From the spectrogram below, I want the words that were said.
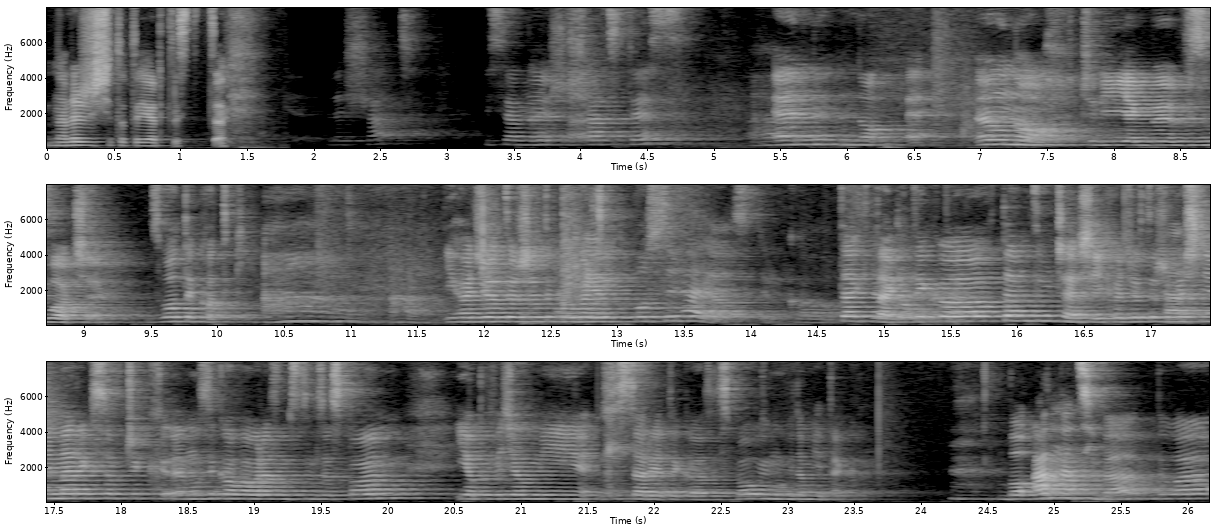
należy się to tej artystce. Le chat, pisane chattes, en no e. En no, czyli jakby w złocie. Złote kotki. I chodzi o to, że to było bardzo... Posyłając Tak, tak, tylko w tamtym czasie. I chodzi o to, że Tak. właśnie Marek Sobczyk e, muzykował razem z tym zespołem i opowiedział mi historię tego zespołu i mówi do mnie tak. Bo Anna Ciba była,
